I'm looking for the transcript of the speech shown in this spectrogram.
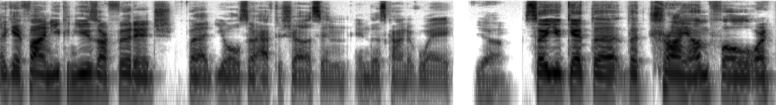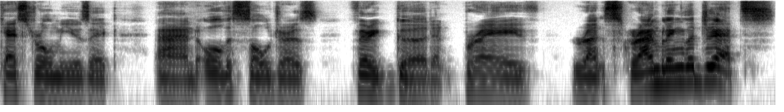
okay, fine, you can use our footage, but you also have to show us in in this kind of way. Yeah. So you get the the triumphal orchestral music and all the soldiers very good and brave, run scrambling the jets.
